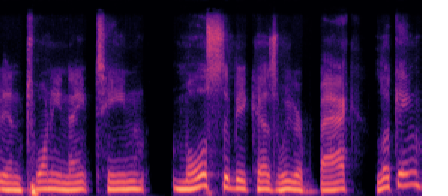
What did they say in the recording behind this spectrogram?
in 2019, mostly because we were back looking,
